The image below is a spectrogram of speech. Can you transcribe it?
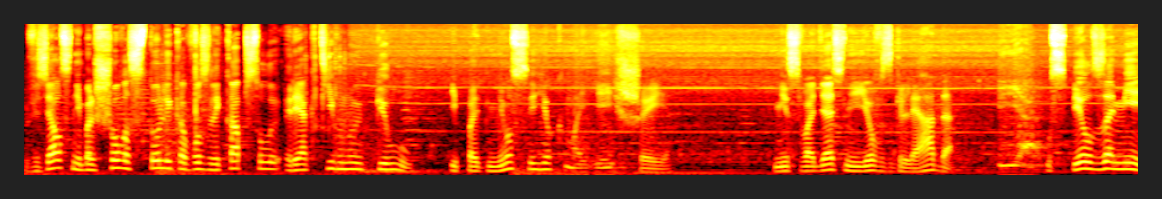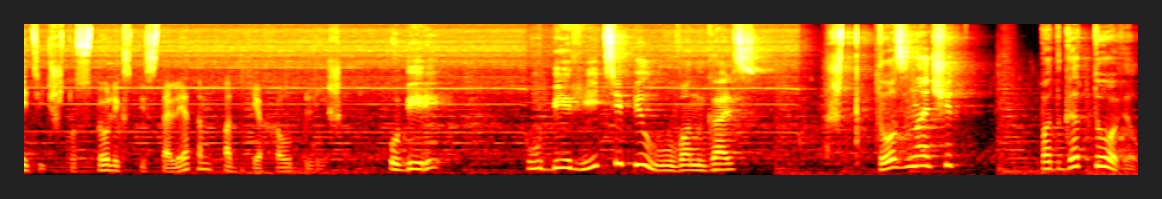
взял с небольшого столика возле капсулы реактивную пилу и поднес ее к моей шее. Не сводя с нее взгляда, успел заметить, что столик с пистолетом подъехал ближе. Убери... Уберите пилу, Ван Гальс. Что значит подготовил?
